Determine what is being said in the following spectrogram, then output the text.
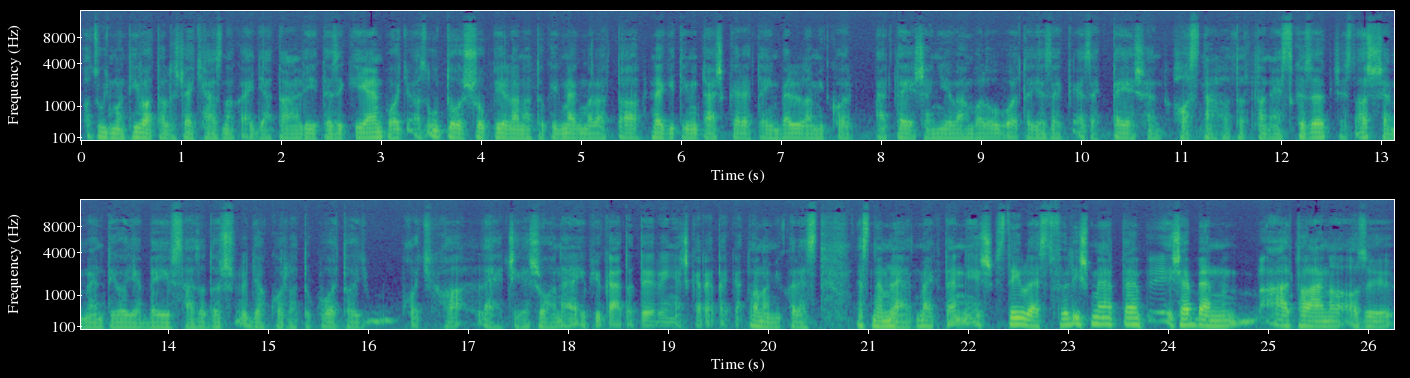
az úgymond hivatalos egyháznak egyáltalán létezik ilyen, hogy az utolsó pillanatokig megmaradt a legitimitás keretein belül, amikor már teljesen nyilvánvaló volt, hogy ezek, ezek teljesen használhatatlan eszközök, és ezt azt sem menti, hogy ebbe évszázados gyakorlatuk volt, hogy, hogyha lehetséges, soha ne lépjük át a törvényes kereteket. Van, amikor ezt, ezt nem lehet megtenni, és Steele ezt fölismerte, és ebben általán az ő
